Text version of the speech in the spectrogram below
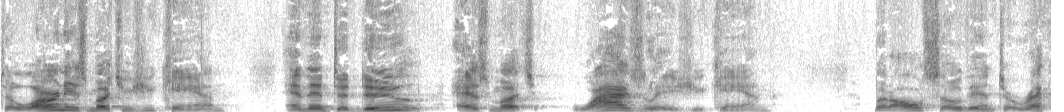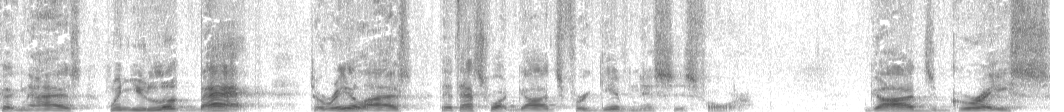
to learn as much as you can and then to do as much wisely as you can, but also then to recognize when you look back to realize that that's what God's forgiveness is for. God's grace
